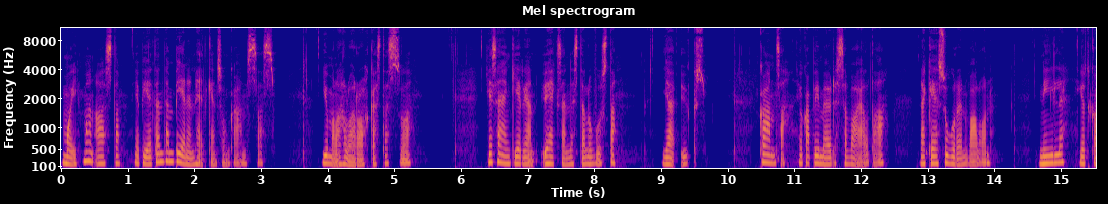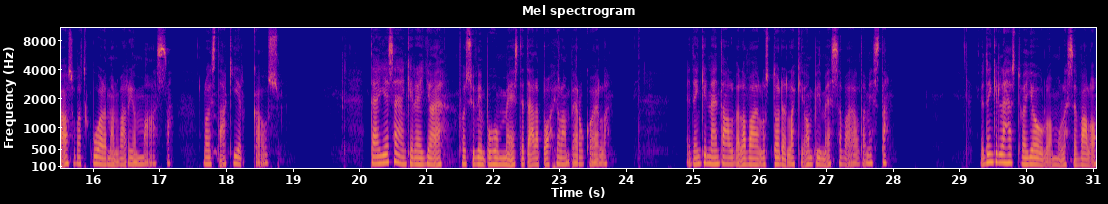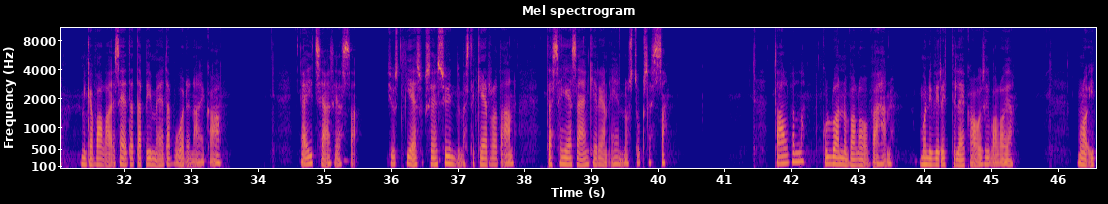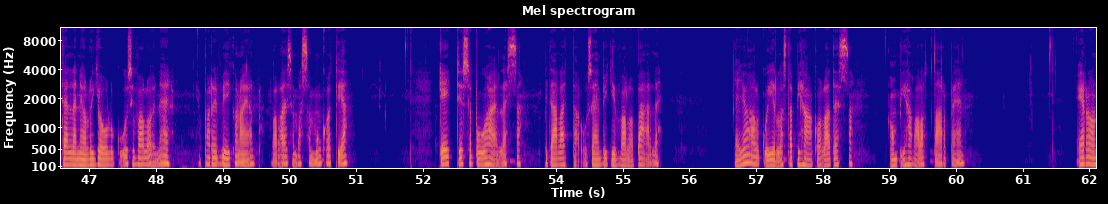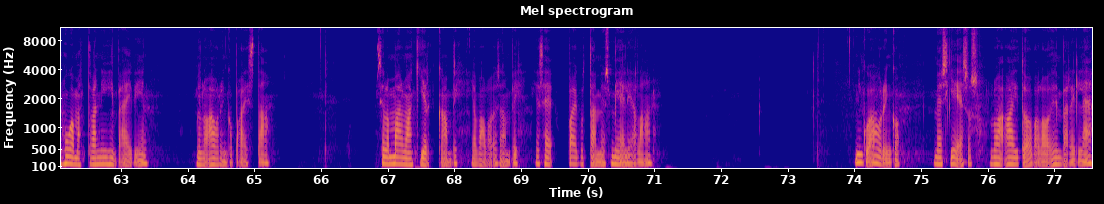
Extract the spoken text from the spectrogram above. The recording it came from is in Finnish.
Moi, mä oon Asta ja vietän tämän pienen hetken sun kanssas. Jumala haluaa rohkaista sua. Jesään kirjan yhdeksännestä luvusta ja yksi. Kansa, joka pimeydessä vaeltaa, näkee suuren valon. Niille, jotka asuvat kuoleman varjon maassa, loistaa kirkkaus. Tämä Jesajan kirjan jae voisi hyvin puhua meistä täällä Pohjolan perukoilla. Etenkin näin talvella vaellus todellakin on pimeässä vaeltamista – Jotenkin lähestyvä joulu on mulle se valo, mikä valaisee tätä pimeätä vuoden aikaa. Ja itse asiassa just Jeesuksen syntymästä kerrotaan tässä Jesään kirjan ennustuksessa. Talvella, kun luonnonvalo on vähän, moni virittelee kausivaloja. Mulla on itselläni ollut joulukuusi valoineen jo parin viikon ajan valaisemassa mun kotia. Keittiössä puuhaillessa pitää laittaa useampikin valo päälle. Ja jo alkuillasta pihaa kolatessa on pihavalot tarpeen. Ero on huomattava niihin päiviin, milloin aurinko paistaa. Silloin maailma on kirkkaampi ja valoisampi ja se vaikuttaa myös mielialaan. Niin kuin aurinko, myös Jeesus luo aitoa valoa ympärilleen.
